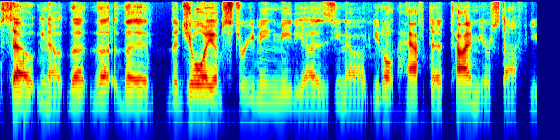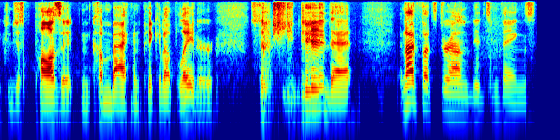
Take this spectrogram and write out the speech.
so you know the, the the the joy of streaming media is you know you don't have to time your stuff. You can just pause it and come back and pick it up later. So she did that, and I futzed around and did some things.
